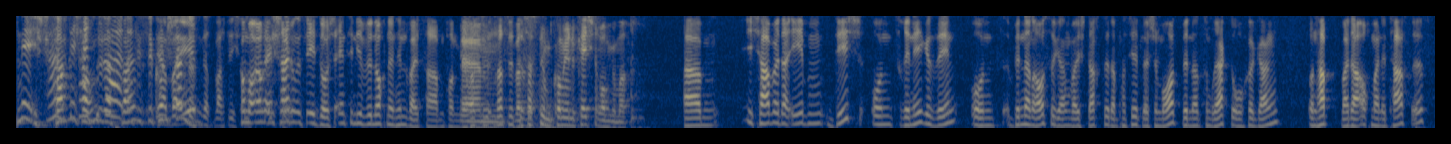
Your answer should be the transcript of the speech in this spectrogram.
Nee, ich Ja, frag das dich, halt warum du da super, 20 das- Ja, Sekunden standest. das macht dich Guck mal, eure. Entscheidung ist eh durch. Anthony will noch einen Hinweis haben von mir. Ähm, was, du hast du im Communication-Raum gemacht? Ähm, ich habe da eben dich und René gesehen und bin dann rausgegangen, weil ich dachte, da passiert gleich ein Mord. Bin dann zum Reaktor hochgegangen und hab, weil da auch meine Task ist,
